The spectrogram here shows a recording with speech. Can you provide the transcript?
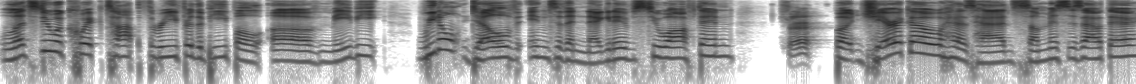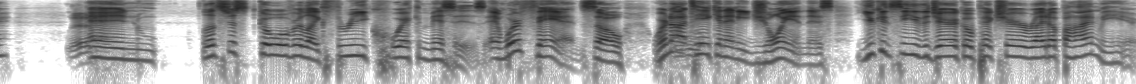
let's do a quick top three for the people of maybe we don't delve into the negatives too often, sure. But Jericho has had some misses out there. Yeah. And let's just go over like three quick misses. And we're fans, so we're not Mm-hmm. taking any joy in this. You can see the Jericho picture right up behind me here.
